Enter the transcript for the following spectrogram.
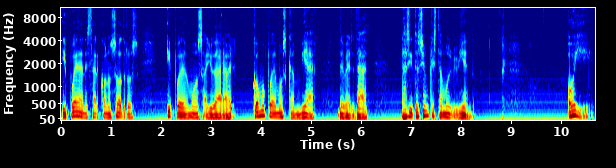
y puedan estar con nosotros y podemos ayudar a ver cómo podemos cambiar de verdad la situación que estamos viviendo. Hoy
